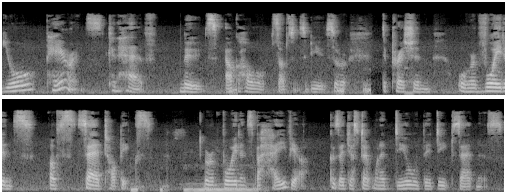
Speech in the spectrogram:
your parents can have moods, alcohol substance abuse, or depression, or avoidance of sad topics or avoidance behavior because they just don't want to deal with their deep sadness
